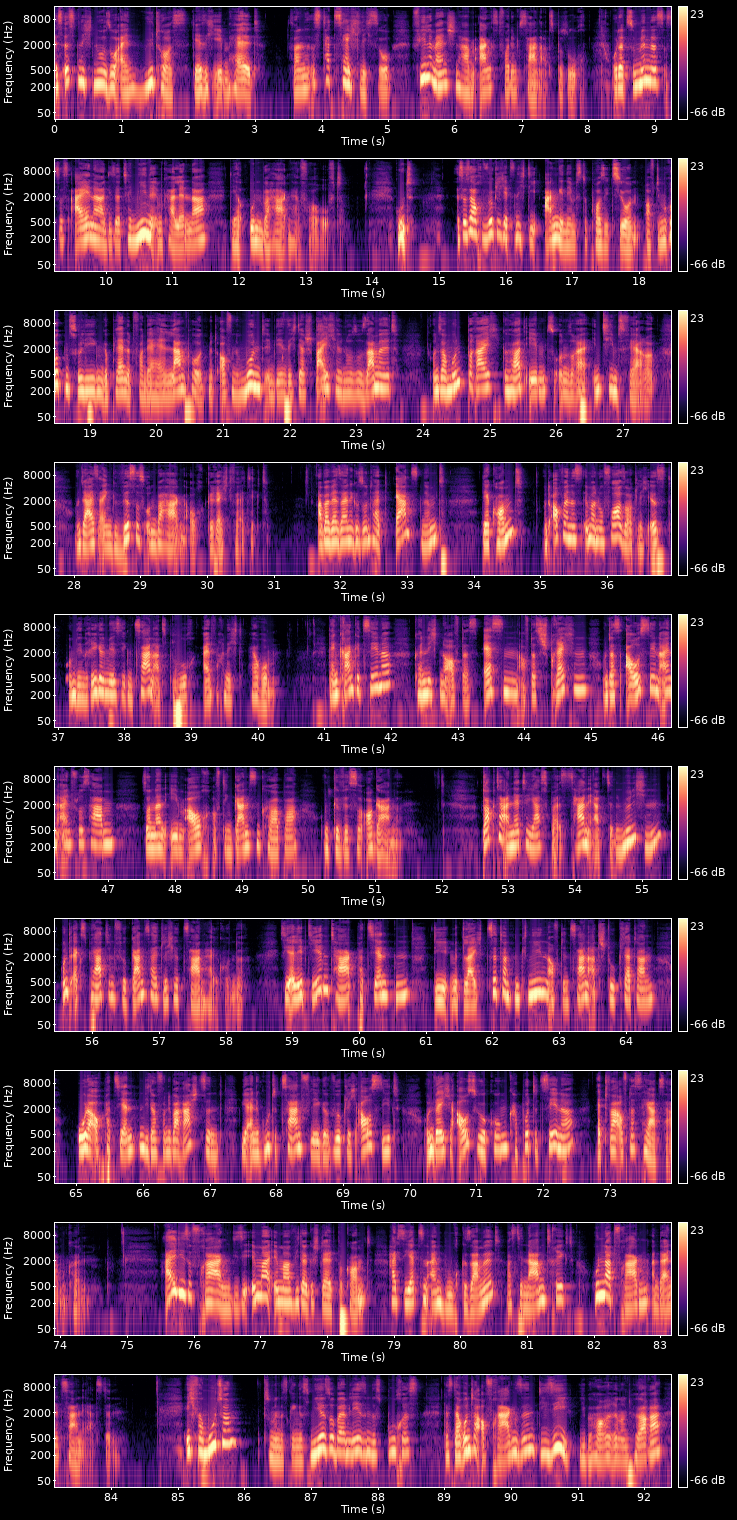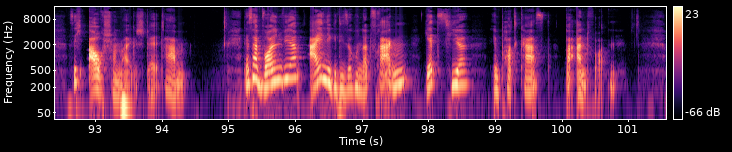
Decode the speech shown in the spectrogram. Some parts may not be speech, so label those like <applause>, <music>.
Es ist nicht nur so ein Mythos, der sich eben hält, sondern es ist tatsächlich so. Viele Menschen haben Angst vor dem Zahnarztbesuch. Oder zumindest ist es einer dieser Termine im Kalender, der Unbehagen hervorruft. Gut, es ist auch wirklich jetzt nicht die angenehmste Position, auf dem Rücken zu liegen, geblendet von der hellen Lampe und mit offenem Mund, in dem sich der Speichel nur so sammelt. Unser Mundbereich gehört eben zu unserer Intimsphäre und da ist ein gewisses Unbehagen auch gerechtfertigt. Aber wer seine Gesundheit ernst nimmt, der kommt, und auch wenn es immer nur vorsorglich ist, um den regelmäßigen Zahnarztbesuch einfach nicht herum. Denn kranke Zähne können nicht nur auf das Essen, auf das Sprechen und das Aussehen einen Einfluss haben, sondern eben auch auf den ganzen Körper und gewisse Organe. Dr. Annette Jasper ist Zahnärztin in München und Expertin für ganzheitliche Zahnheilkunde. Sie erlebt jeden Tag Patienten, die mit leicht zitternden Knien auf den Zahnarztstuhl klettern oder auch Patienten, die davon überrascht sind, wie eine gute Zahnpflege wirklich aussieht und welche Auswirkungen kaputte Zähne etwa auf das Herz haben können. All diese Fragen, die sie immer, immer wieder gestellt bekommt, hat sie jetzt in einem Buch gesammelt, was den Namen trägt 100 Fragen an deine Zahnärztin. Ich vermute, zumindest ging es mir so beim Lesen des Buches, dass darunter auch Fragen sind, die Sie, liebe Hörerinnen und Hörer, sich auch schon mal gestellt haben. Deshalb wollen wir einige dieser 100 Fragen jetzt hier im Podcast beantworten.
